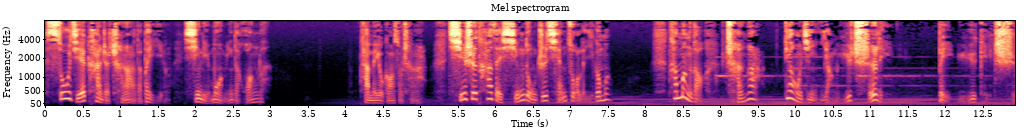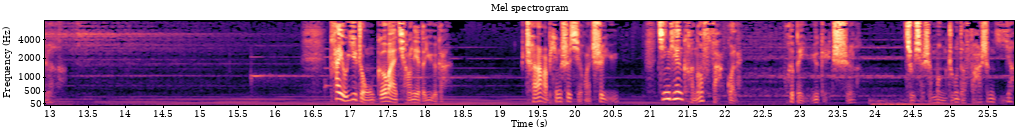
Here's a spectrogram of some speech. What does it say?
苏杰看着陈二的背影，心里莫名的慌乱。他没有告诉陈二，其实他在行动之前做了一个梦。他梦到陈二掉进养鱼池里，被鱼给吃了。他有一种格外强烈的预感，陈二平时喜欢吃鱼，今天可能反过来会被鱼给吃了，就像是梦中的发生一样。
